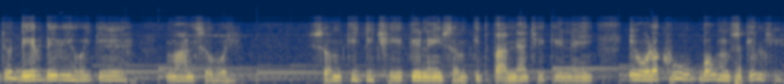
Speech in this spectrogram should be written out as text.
જો દેવદેવી હોય કે માણસો હોય, સમકીતી છે કે નહીં, સમકિત પામ્યા છે કે નહીં, એ ઓળખવું બહુ મુશ્કેલ છે.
